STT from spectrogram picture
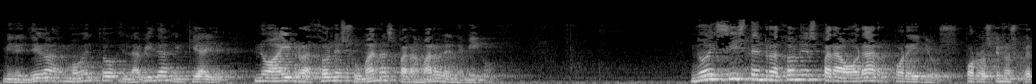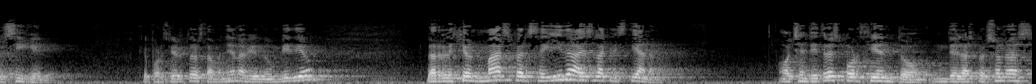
mire, llega el momento en la vida en que hay, no hay razones humanas para amar al enemigo. No existen razones para orar por ellos, por los que nos persiguen. Que por cierto, esta mañana viendo un vídeo, la religión más perseguida es la cristiana. 83% de las personas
